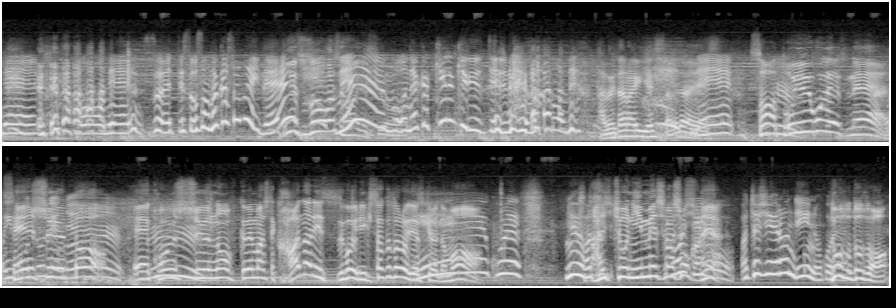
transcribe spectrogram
ねもうねそうやってそそのかさないでいやそのわけないですよ。もうお腹キュルキュル言ってるじゃないもうね食べたらいいです食べたらいいです。ねさあ、うんということでですね先ことでね週と、えーうん今週の含めましてかなりすごい力作揃いですけれども、えーこれね隊私長任命しましょうかね。私選んでいいの？これ。どうぞどうぞ。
